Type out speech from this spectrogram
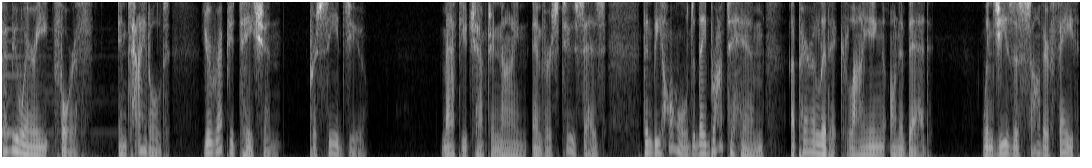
February 4th, entitled, Your Reputation Precedes You. Matthew chapter 9 and verse 2 says, Then behold, they brought to him a paralytic lying on a bed. When Jesus saw their faith,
